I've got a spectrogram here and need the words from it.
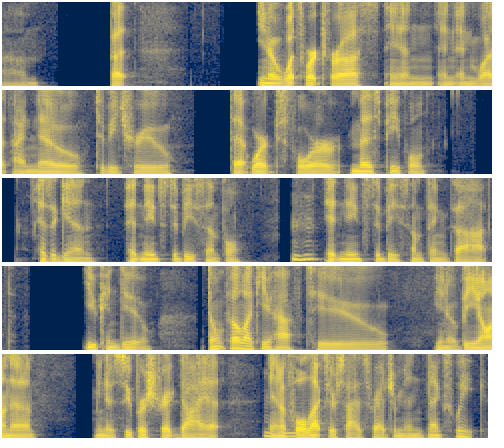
Um, but you know what's worked for us, and and and what I know to be true that works for most people is again, it needs to be simple. Mm-hmm. It needs to be something that you can do. Don't feel like you have to, you know, be on a you know, super strict diet mm-hmm. and a full mm-hmm. exercise regimen next week.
